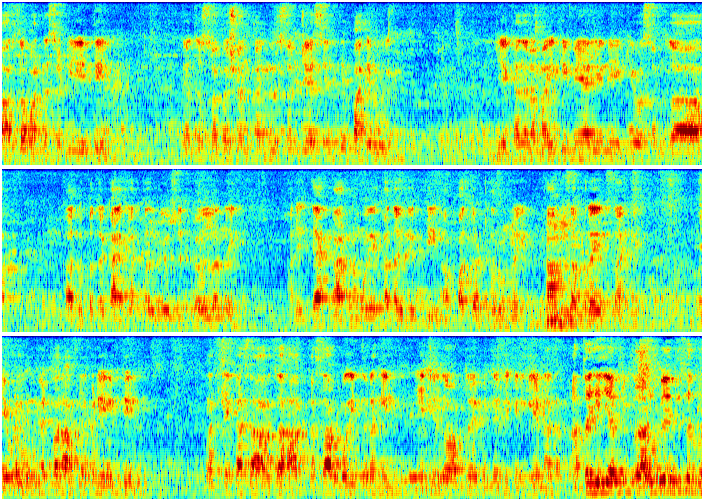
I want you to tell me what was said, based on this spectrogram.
अर्ज भरण्यासाठी येतील त्यांचं सगळं शंकानिरसन जे असेल ते बाहेर होईल. म्हणजे एखाद्याला माहिती मिळाली नाही किंवा समजा कागदपत्र काय लागतं व्यवस्थित कळलं नाही आणि त्या कारणामुळे एखादा व्यक्ती अपात्र ठरू नये हा आमचा प्रयत्न आहे. जेवढे उमेदवार आपल्याकडे येतील प्रत्येकाचा अर्ज हा कसा वैध राहील याची जबाबदारी मी त्या ठिकाणी घेणार आहे. आता ही जी आपली प्रारूप यादी सर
